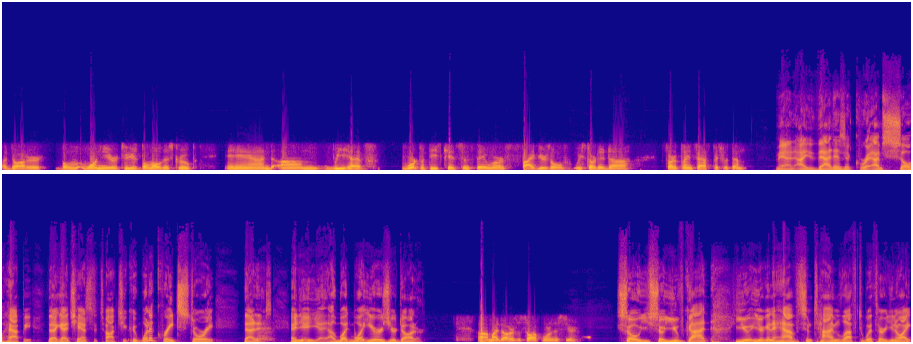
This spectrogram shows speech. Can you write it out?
a daughter below, one year or two years below this group, and um, we have worked with these kids since they were five years old. We started uh, started playing fast pitch with them. Man, I that is a great. I'm so happy that I got a chance to talk to you. What a great story that is. And you, uh, what what year is your daughter? Uh, my daughter's a sophomore this year. So, so you've got you. You're going to have some time left with her. You know, I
